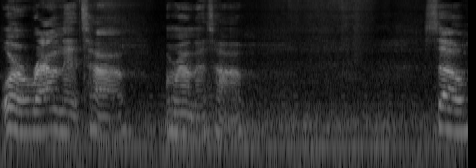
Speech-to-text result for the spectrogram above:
Or around that time. Around that time. So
